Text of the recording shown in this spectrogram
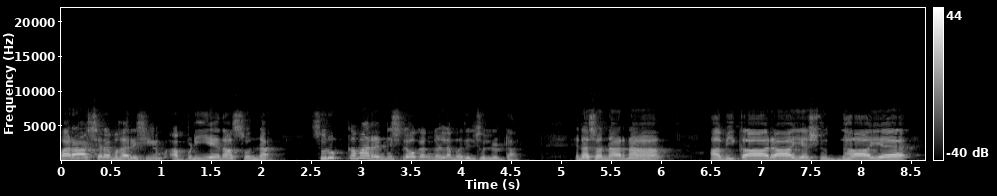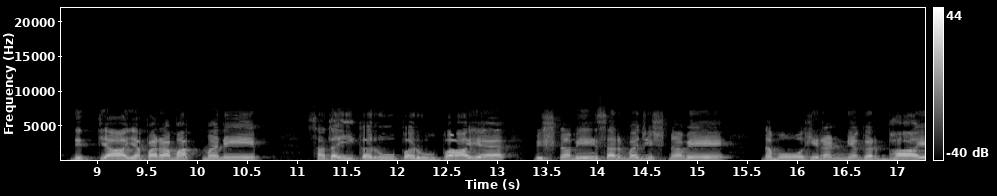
பராசர மகரிஷியும் அப்படியே தான் சொன்னார். சுருக்கமா ரெண்டு ஸ்லோகங்கள்ல பதில் சொல்லிட்டார் என்ன சொன்னார்னா அவிகாராய சுத்தாய நித்யாய பரமாத்மனே சதைக ரூப ரூபாய விஷ்ணவே சர்வஜிஷ்ணவே நமோ ஹிரண்ய கர்ப்பாய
